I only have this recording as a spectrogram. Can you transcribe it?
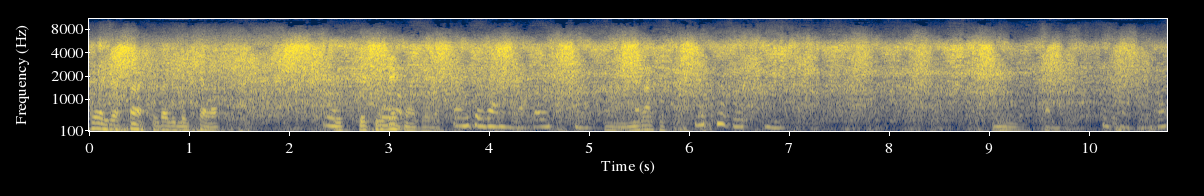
Şuraya baksana şurada bir leke var. Gö- Götürecek mi acaba? Önceden. Hmm, merak ettim. Yok yok o için. Hmm, tamam. Bu şekilde.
